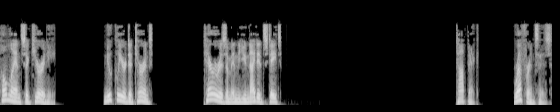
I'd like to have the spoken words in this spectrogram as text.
Homeland security. Nuclear deterrence. Terrorism in the United States. References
